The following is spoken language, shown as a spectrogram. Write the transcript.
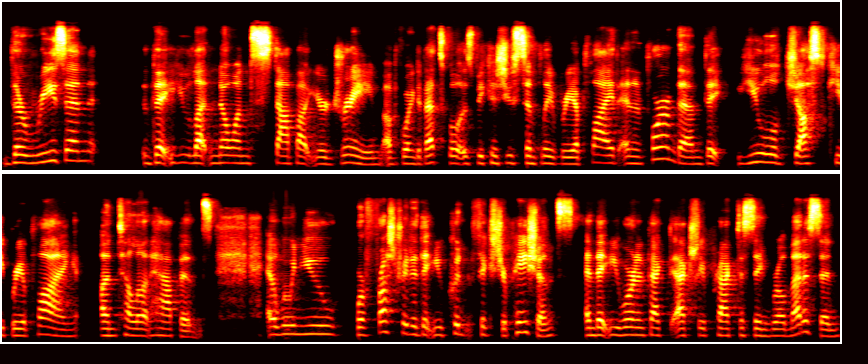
The reason that you let no one stomp out your dream of going to vet school is because you simply reapplied and informed them that you will just keep reapplying until it happens. And when you were frustrated that you couldn't fix your patients and that you weren't, in fact, actually practicing real medicine,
